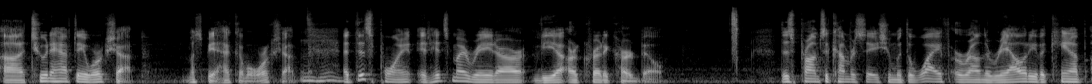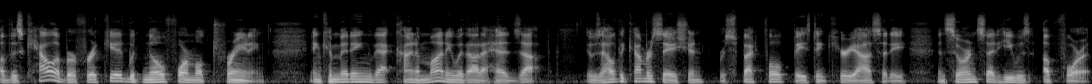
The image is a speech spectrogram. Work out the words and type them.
Uh, two and a half day workshop. Must be a heck of a workshop. At this point, it hits my radar via our credit card bill. This prompts a conversation with the wife around the reality of a camp of this caliber for a kid with no formal training and committing that kind of money without a heads up. It was a healthy conversation, respectful, based in curiosity, and Soren said he was up for it.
